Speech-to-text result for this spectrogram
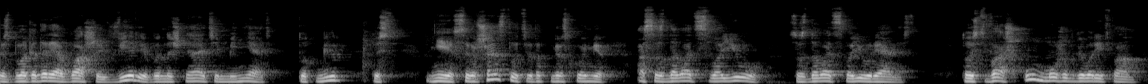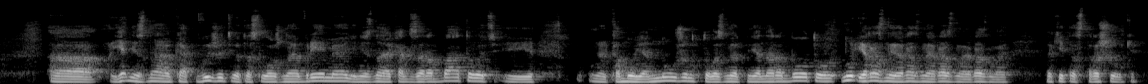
То есть благодаря вашей вере вы начинаете менять тот мир, то есть не совершенствовать этот мирской мир, а создавать свою, создавать свою реальность. То есть ваш ум может говорить вам, «А, я не знаю, как выжить в это сложное время, я не знаю, как зарабатывать, и э, кому я нужен, кто возьмет меня на работу, ну и разные, разные, разные, разные какие-то страшилки –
